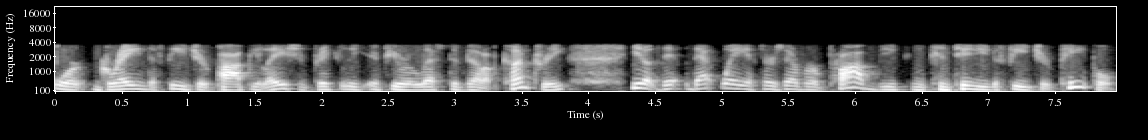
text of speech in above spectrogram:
or grain to feed your population, particularly if you're a less developed country. You know, that, that way, if there's ever a problem, you can continue to feed your people.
